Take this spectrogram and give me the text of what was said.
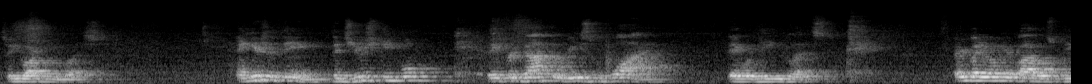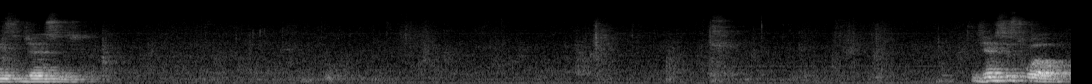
So you are being blessed. And here's the thing the Jewish people, they forgot the reason why they were being blessed. Everybody open your Bibles, please, to Genesis. Genesis 12.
